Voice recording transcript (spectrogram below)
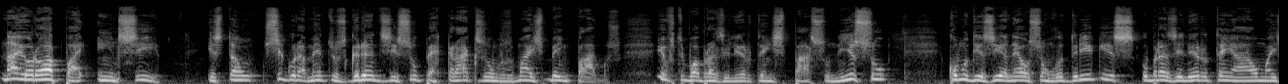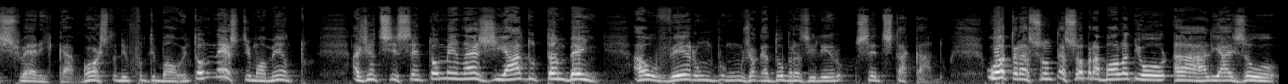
na Europa em si, estão seguramente os grandes e super craques, os mais bem pagos. E o futebol brasileiro tem espaço nisso. Como dizia Nelson Rodrigues, o brasileiro tem a alma esférica, gosta de futebol. Então, neste momento, a gente se sente homenageado também ao ver um, um jogador brasileiro ser destacado. O outro assunto é sobre a bola de ouro, ah, aliás, o,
